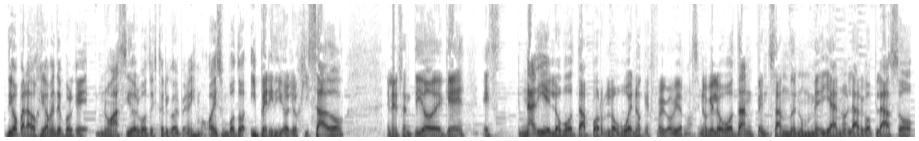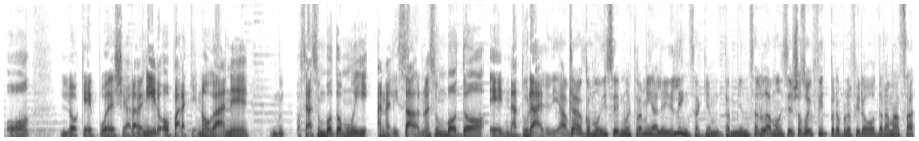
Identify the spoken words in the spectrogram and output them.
Digo paradójicamente porque no ha sido el voto histórico del peronismo. Hoy es un voto hiperideologizado en el sentido de que es. Nadie lo vota por lo bueno que fue el gobierno, sino que lo votan pensando en un mediano largo plazo o lo que puede llegar a venir o para que no gane. mm, O sea, es un voto muy analizado, no es un voto eh, natural, digamos. Claro, como dice nuestra amiga Lady Links, a quien también saludamos, dice, yo soy fit, pero prefiero votar a Massa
